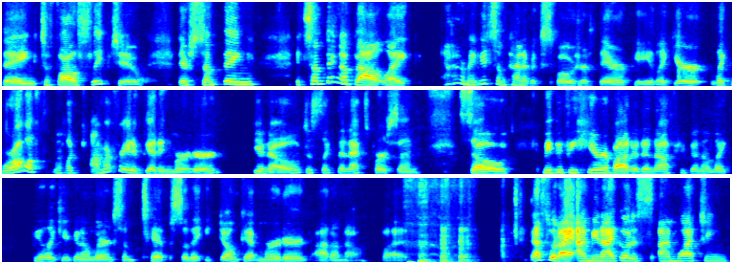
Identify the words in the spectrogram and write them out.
thing to fall asleep to. There's something it's something about like I don't know maybe it's some kind of exposure therapy like you're like we're all like I'm afraid of getting murdered you know, just like the next person. So maybe if you hear about it enough, you're gonna like feel like you're gonna learn some tips so that you don't get murdered. I don't know, but that's what I. I mean, I go to. I'm watching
